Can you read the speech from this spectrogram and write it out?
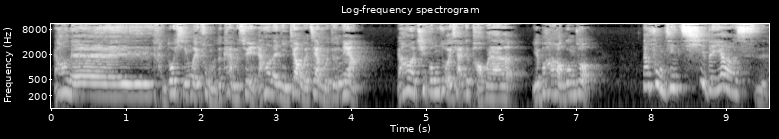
然后呢，很多行为父母都看不顺眼，然后呢，你叫我这样我就那样，然后去工作一下就跑回来了，也不好好工作。那父母亲气得要死，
